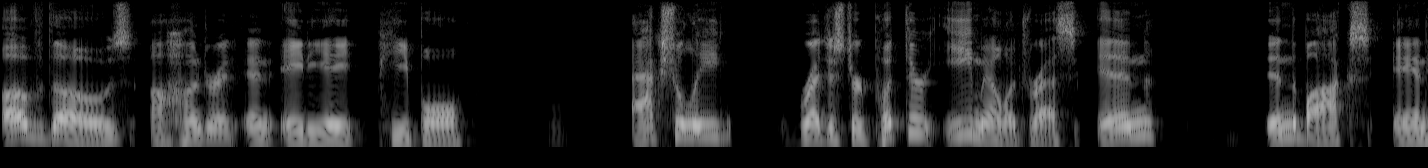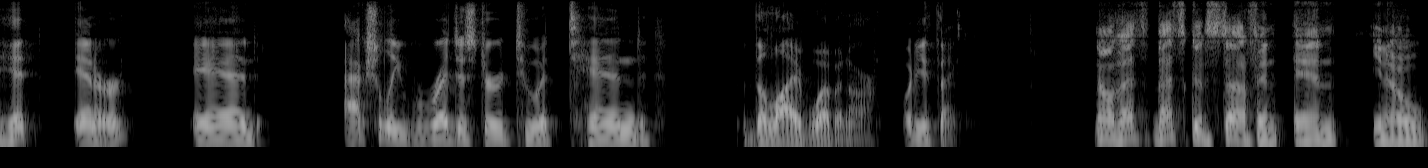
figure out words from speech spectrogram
of those, 188 people actually registered, put their email address in in the box and hit enter and actually registered to attend the live webinar. What do you think? No, that's that's good stuff. And and you know,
